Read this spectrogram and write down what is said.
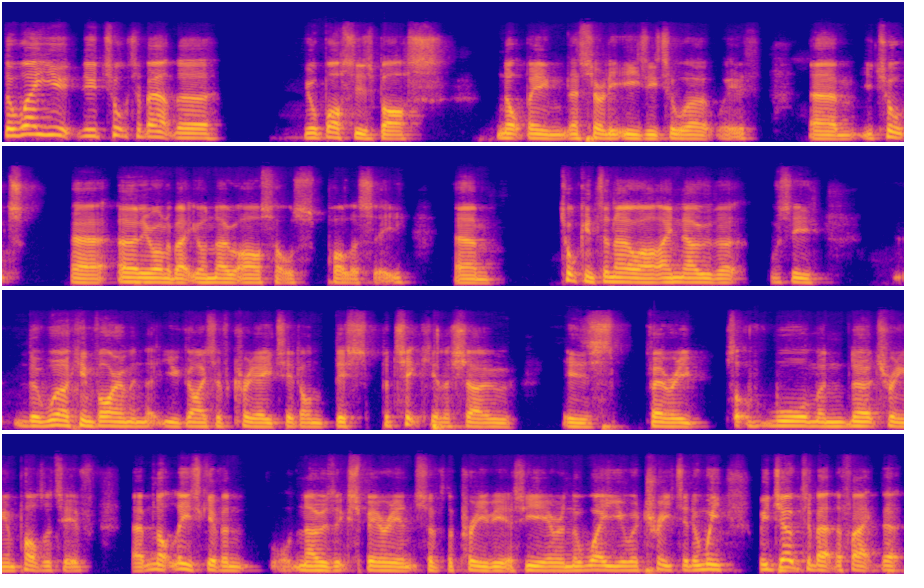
the way you you talked about the your boss's boss not being necessarily easy to work with. Um, you talked uh, earlier on about your no assholes policy. Um, talking to Noah, I know that obviously the work environment that you guys have created on this particular show is very sort of warm and nurturing and positive, um, not least given Noah's experience of the previous year and the way you were treated. And we we joked about the fact that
